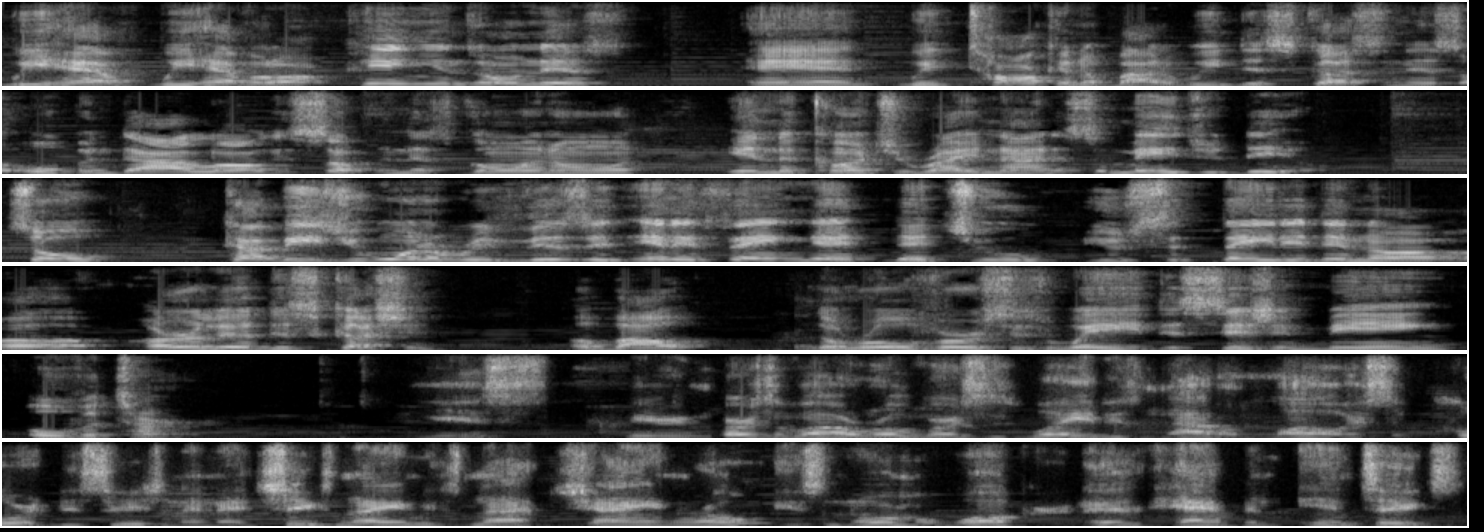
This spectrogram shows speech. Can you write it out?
We have we have our opinions on this, and we're talking about it. We're discussing this. An open dialogue is something that's going on in the country right now. And it's a major deal. So Kabiz, you want to revisit anything that that you you stated in our uh, earlier discussion about the Roe versus Wade decision being overturned? Yes. First of all, Roe versus Wade is not a law; it's a court decision, and that chick's name is not Jane Roe; it's Norma Walker. That happened in Texas.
